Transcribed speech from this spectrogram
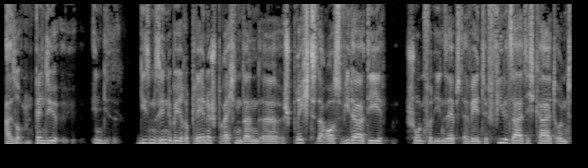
Also, wenn Sie in diesem Sinn über ihre Pläne sprechen, dann äh, spricht daraus wieder die schon von Ihnen selbst erwähnte Vielseitigkeit. Und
